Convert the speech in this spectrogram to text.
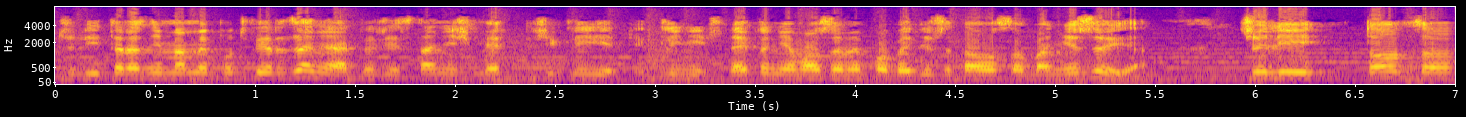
czyli teraz nie mamy potwierdzenia, jak ktoś jest w stanie śmierci klinicznej, to nie możemy powiedzieć, że ta osoba nie żyje. Czyli to, co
